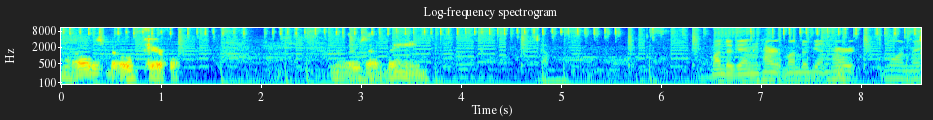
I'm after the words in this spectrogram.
My oldest, but oh, careful. There's that Vayne. Mundo getting hurt. Mundo getting hurt. Come on, man.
